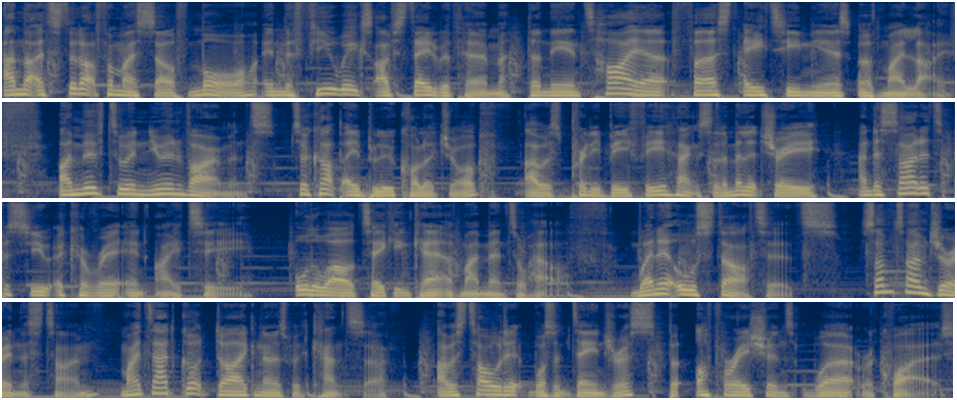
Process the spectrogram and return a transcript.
and that I'd stood up for myself more in the few weeks I've stayed with him than the entire first 18 years of my life. I moved to a new environment, took up a blue collar job, I was pretty beefy thanks to the military, and decided to pursue a career in IT, all the while taking care of my mental health. When it all started, Sometime during this time, my dad got diagnosed with cancer. I was told it wasn't dangerous, but operations were required.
